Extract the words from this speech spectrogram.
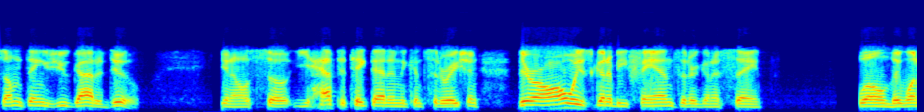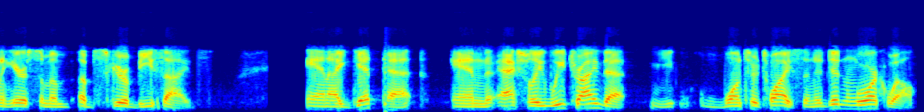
some things you got to do. You know, so you have to take that into consideration. There are always going to be fans that are going to say, well, they want to hear some ob- obscure B-sides. And I get that. And actually, we tried that once or twice, and it didn't work well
